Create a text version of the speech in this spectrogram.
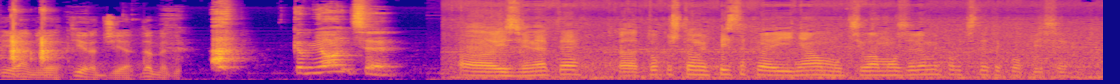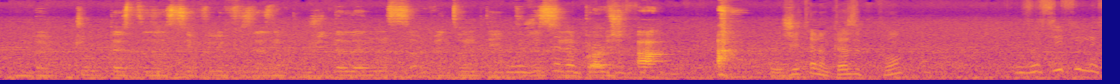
пияния тираджия да ме Камионче! А, извинете, а, тук що ми писнаха и нямам очила, може ли да ми прочетете какво пише? Бе, чул теста за сифилив, излезна положителен, съветвам ти и ти да си направиш... А, Положителен тест за какво? За сифилис.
